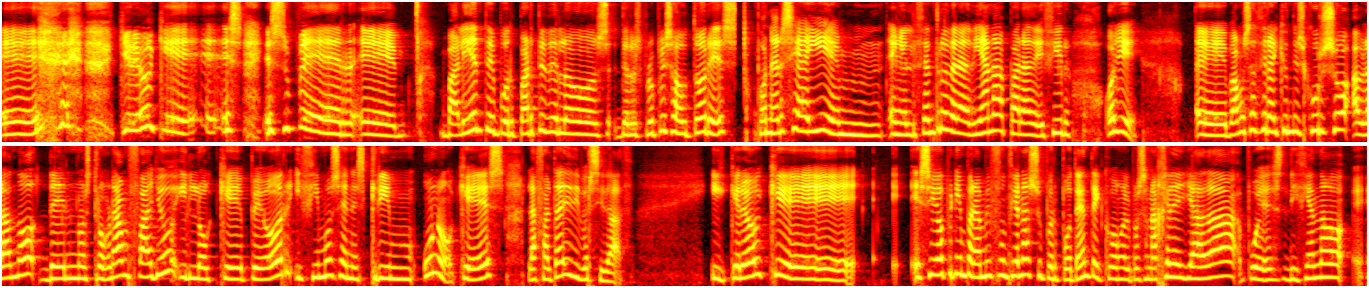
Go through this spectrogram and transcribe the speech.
Eh, creo que es es súper eh, valiente por parte de los, de los propios autores ponerse ahí en, en el centro de la diana para decir, oye, eh, vamos a hacer aquí un discurso hablando de nuestro gran fallo y lo que peor hicimos en Scream 1, que es la falta de diversidad. Y creo que ese opening para mí funciona súper potente con el personaje de Yada, pues diciendo, eh,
